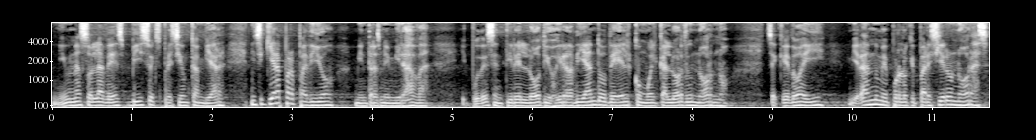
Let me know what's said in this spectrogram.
Ni una sola vez vi su expresión cambiar, ni siquiera parpadeó mientras me miraba, y pude sentir el odio irradiando de él como el calor de un horno. Se quedó ahí, mirándome por lo que parecieron horas.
